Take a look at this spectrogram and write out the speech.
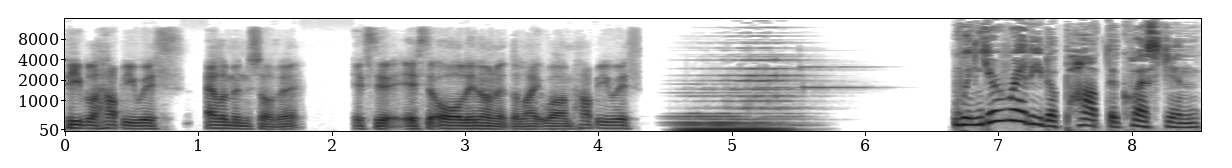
People are happy with elements of it. If they're if they're all in on it, they're like, "Well, I'm happy with When you're ready to pop the question,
